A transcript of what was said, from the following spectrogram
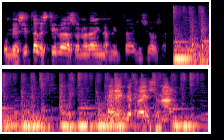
Cumbiacita al estilo de la Sonora Dinamita, deliciosa. Merengue tradicional.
